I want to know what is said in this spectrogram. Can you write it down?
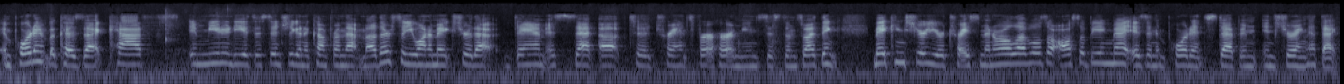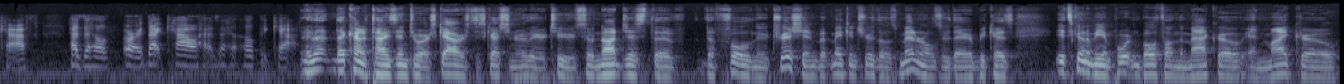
important because that calf's immunity is essentially going to come from that mother. So you want to make sure that dam is set up to transfer her immune system. So I think making sure your trace mineral levels are also being met is an important step in ensuring that that calf has a health or that cow has a healthy calf. And that, that kind of ties into our scours discussion earlier too. So not just the the full nutrition, but making sure those minerals are there because it's going to be important both on the macro and micro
